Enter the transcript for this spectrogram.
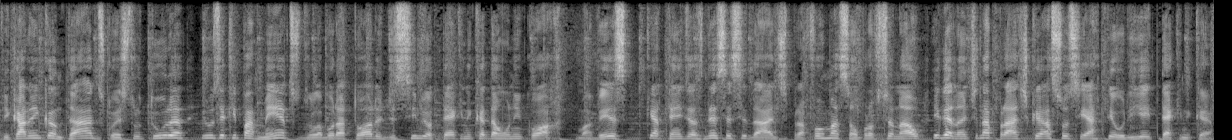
ficaram encantados com a estrutura e os equipamentos do laboratório de simiotécnica da Unicor, uma vez que atende às necessidades para a formação profissional e garante na prática associar teoria e técnica.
